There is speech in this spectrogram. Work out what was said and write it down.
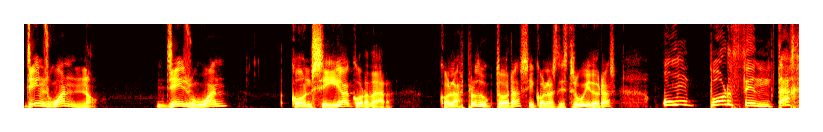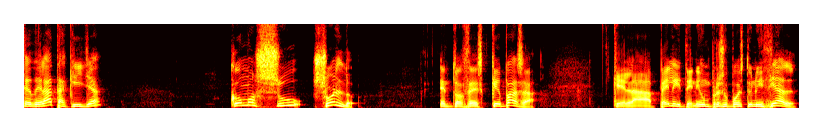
James Wan no. James Wan consiguió acordar con las productoras y con las distribuidoras un porcentaje de la taquilla como su sueldo. Entonces, ¿qué pasa? Que la peli tenía un presupuesto inicial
